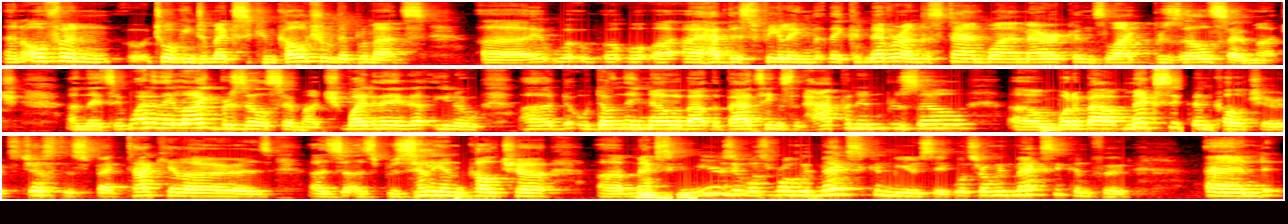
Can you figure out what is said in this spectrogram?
And often talking to Mexican cultural diplomats, uh, it, w- w- I had this feeling that they could never understand why Americans like Brazil so much, and they'd say, "Why do they like Brazil so much? Why do they, you know, uh, don't they know about the bad things that happen in Brazil? Uh, mm. What about Mexican culture? It's just as spectacular as as, as Brazilian culture. Uh, Mexican mm-hmm. music. What's wrong with Mexican music? What's wrong with Mexican food?" And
